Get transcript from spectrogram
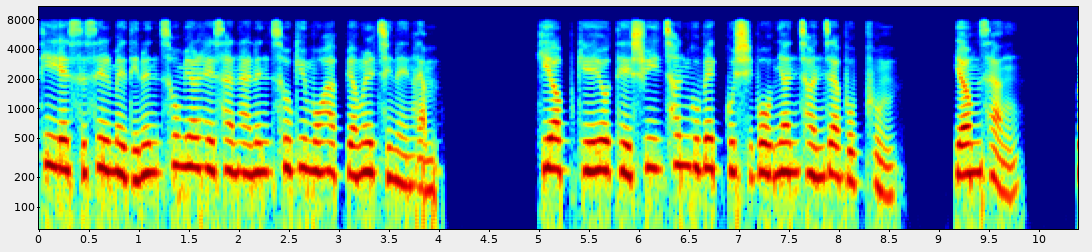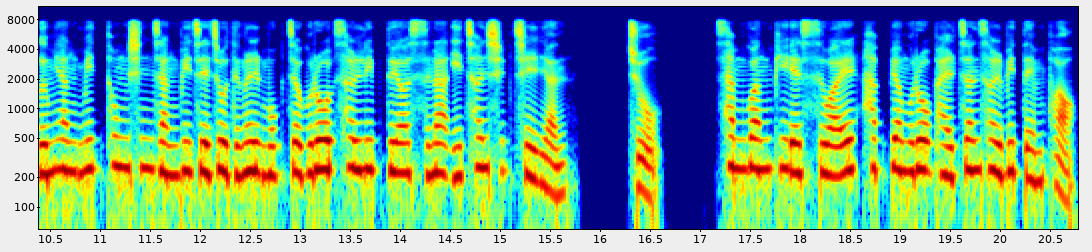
TS셀메디는 소멸해산하는 소규모 합병을 진행함. 기업 개요 대쉬 1995년 전자부품, 영상, 음향 및 통신 장비 제조 등을 목적으로 설립되었으나 2017년 주 삼광 PS와의 합병으로 발전 설비 댐퍼,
